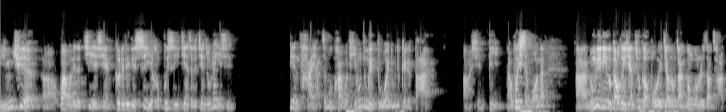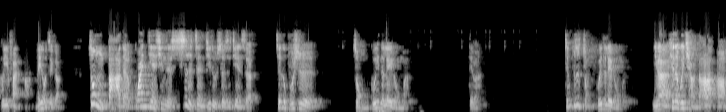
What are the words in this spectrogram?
明确啊万物类的界限，各类类的适宜和不适宜建设的建筑类型。变态呀，这么快，我题目都没读完，你们就给了答案。啊，选 D 啊？为什么呢？啊，农历力度高度线、出口泊位、交通站、公共日照查规范啊，没有这个重大的关键性的市政基础设施建设，这个不是总规的内容吗？对吧？这个不是总规的内容吗？你看现在会抢答了啊，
